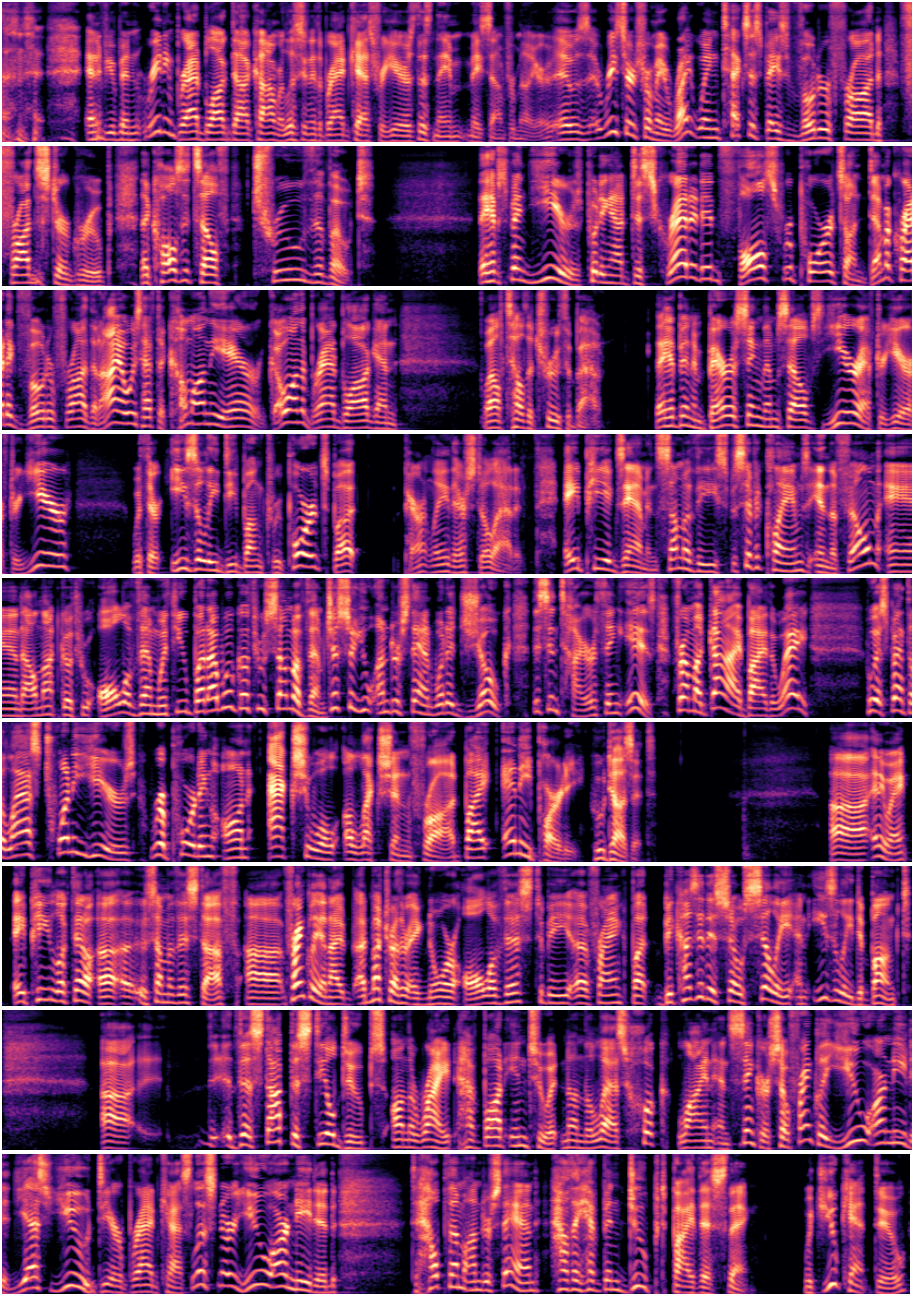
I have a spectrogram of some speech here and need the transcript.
and if you've been reading BradBlog.com or listening to the BradCast for years, this name may sound familiar. It was research from a right wing Texas based voter fraud fraudster group that calls itself True the Vote. They have spent years putting out discredited false reports on Democratic voter fraud that I always have to come on the air or go on the Brad blog and, well, tell the truth about. They have been embarrassing themselves year after year after year with their easily debunked reports, but apparently they're still at it. AP examines some of the specific claims in the film, and I'll not go through all of them with you, but I will go through some of them just so you understand what a joke this entire thing is. From a guy, by the way, who has spent the last 20 years reporting on actual election fraud by any party who does it. Uh, anyway, AP looked at uh, uh, some of this stuff. Uh, frankly, and I'd, I'd, much rather ignore all of this, to be uh, frank, but because it is so silly and easily debunked, uh, the, Stop the Steal dupes on the right have bought into it nonetheless, hook, line, and sinker. So, frankly, you are needed. Yes, you, dear BradCast listener, you are needed to help them understand how they have been duped by this thing, which you can't do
